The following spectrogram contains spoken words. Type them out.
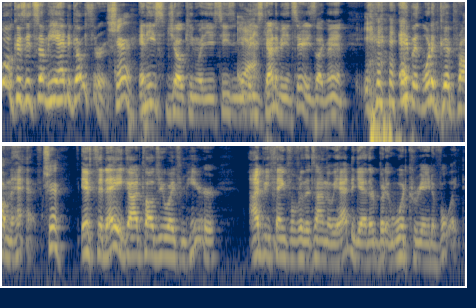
Well, because it's something he had to go through. sure, And he's joking with you, he's teasing you, Yeah. but he's kind of being serious. He's like, man, hey, but what a good problem to have. sure, If today God called you away from here, I'd be thankful for the time that we had together, but it would create a void.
